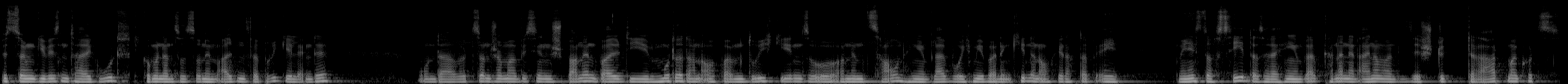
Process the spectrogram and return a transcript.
bis zu einem gewissen Teil gut. Die kommen dann zu so einem alten Fabrikgelände und da wird es dann schon mal ein bisschen spannend, weil die Mutter dann auch beim Durchgehen so an dem Zaun hängen bleibt, wo ich mir bei den Kindern auch gedacht habe, ey, wenn ihr es doch seht, dass er da hängen bleibt, kann dann nicht einer mal dieses Stück Draht mal kurz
